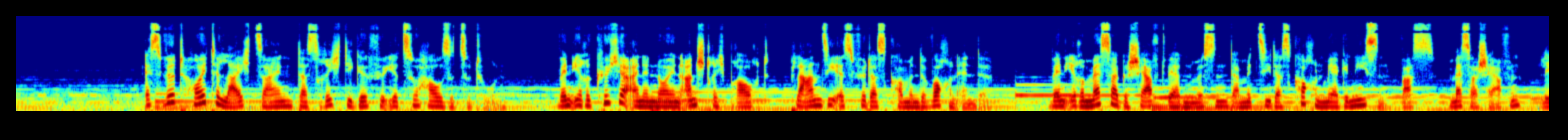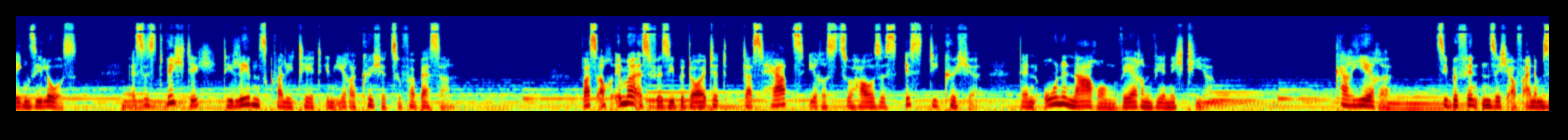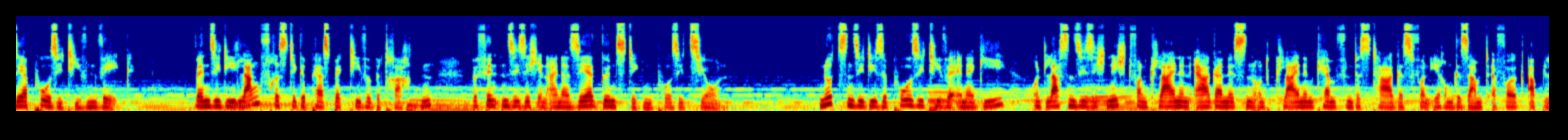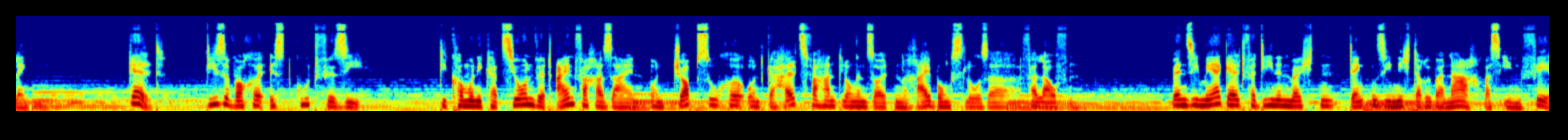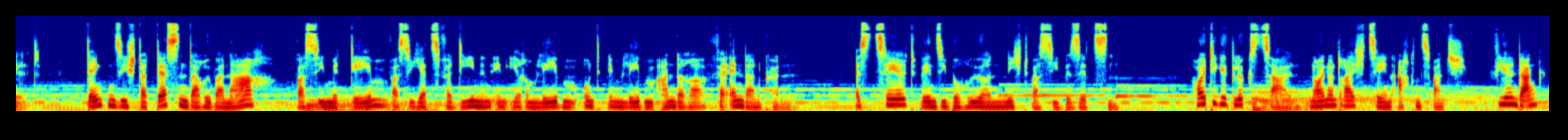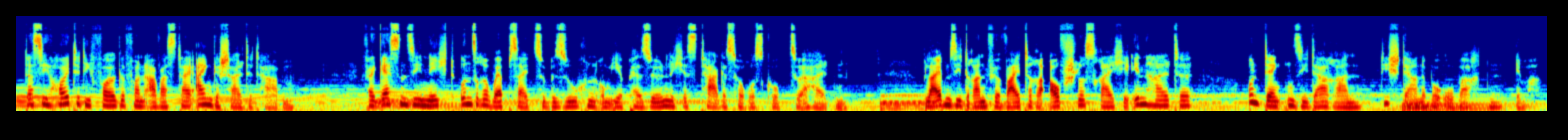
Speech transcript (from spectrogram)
Es wird heute leicht sein, das Richtige für Ihr Zuhause zu tun. Wenn Ihre Küche einen neuen Anstrich braucht, planen Sie es für das kommende Wochenende. Wenn Ihre Messer geschärft werden müssen, damit Sie das Kochen mehr genießen, was Messer schärfen, legen Sie los. Es ist wichtig, die Lebensqualität in Ihrer Küche zu verbessern. Was auch immer es für Sie bedeutet, das Herz Ihres Zuhauses ist die Küche, denn ohne Nahrung wären wir nicht hier. Karriere. Sie befinden sich auf einem sehr positiven Weg. Wenn Sie die langfristige Perspektive betrachten, befinden Sie sich in einer sehr günstigen Position. Nutzen Sie diese positive Energie und lassen Sie sich nicht von kleinen Ärgernissen und kleinen Kämpfen des Tages von Ihrem Gesamterfolg ablenken. Geld. Diese Woche ist gut für Sie. Die Kommunikation wird einfacher sein und Jobsuche und Gehaltsverhandlungen sollten reibungsloser verlaufen. Wenn Sie mehr Geld verdienen möchten, denken Sie nicht darüber nach, was Ihnen fehlt. Denken Sie stattdessen darüber nach, was sie mit dem, was sie jetzt verdienen, in ihrem Leben und im Leben anderer verändern können. Es zählt, wen sie berühren, nicht was sie besitzen. Heutige Glückszahlen 39, 10, 28. Vielen Dank, dass Sie heute die Folge von Avastai eingeschaltet haben. Vergessen Sie nicht, unsere Website zu besuchen, um Ihr persönliches Tageshoroskop zu erhalten. Bleiben Sie dran für weitere aufschlussreiche Inhalte und denken Sie daran, die Sterne beobachten immer.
